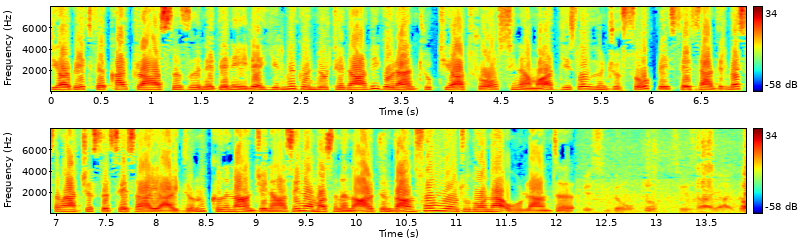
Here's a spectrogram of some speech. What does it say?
Diyabet ve kalp rahatsızlığı nedeniyle 20 gündür tedavi gören Türk tiyatro, sinema, dizi oyuncusu ve seslendirme sanatçısı Sezai Aydın, kılınan cenaze namazının ardından son yolculuğuna uğurlandı. Vesile oldu Sezai Aydın.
